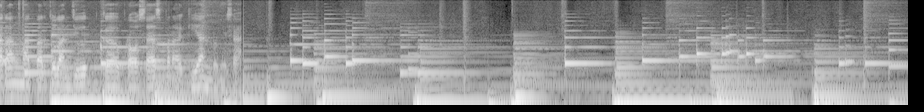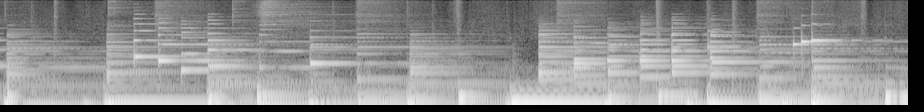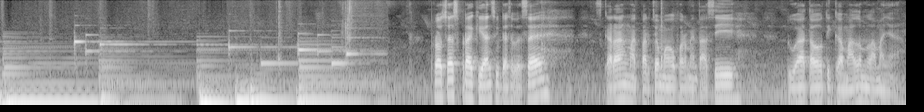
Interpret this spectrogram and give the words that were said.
sekarang Mat lanjut ke proses peragian pemirsa proses peragian sudah selesai. Sekarang Mat Parjo mau fermentasi dua atau tiga malam lamanya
